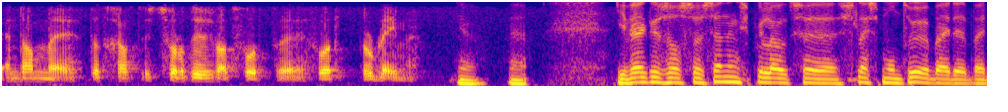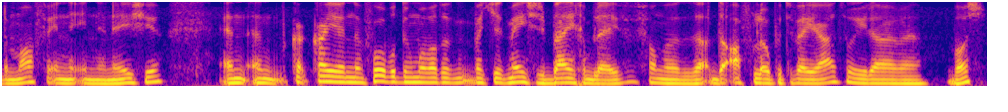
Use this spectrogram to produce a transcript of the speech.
En dan, eh, dat gaf dus, zorgde dus wat voor, voor problemen. Ja, ja. Je werkt dus als zendingspiloot eh, slash monteur bij de, bij de MAF in Indonesië. En, en kan, kan je een voorbeeld noemen wat, het, wat je het meest is bijgebleven van de, de, afgelopen twee jaar toen je daar was?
